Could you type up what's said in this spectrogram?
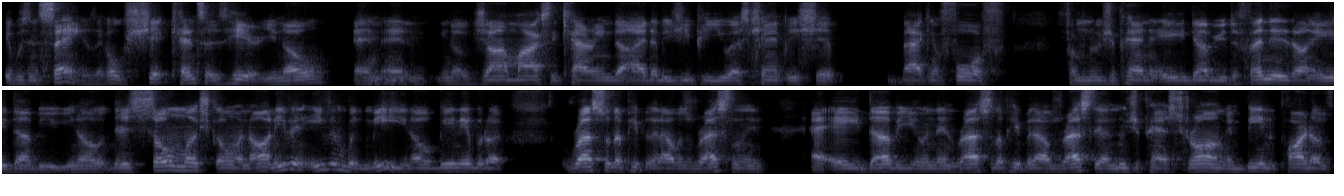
it was insane. It's like, oh shit, Kenta is here, you know, and mm-hmm. and you know Jon Moxley carrying the IWGP US Championship back and forth from New Japan to AEW, defending it on AEW. You know, there's so much going on. Even even with me, you know, being able to wrestle the people that I was wrestling at AEW and then wrestle the people that I was wrestling on New Japan Strong and being part of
